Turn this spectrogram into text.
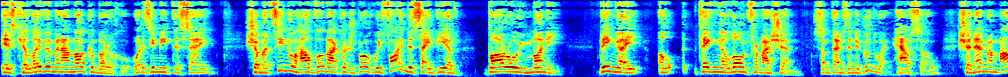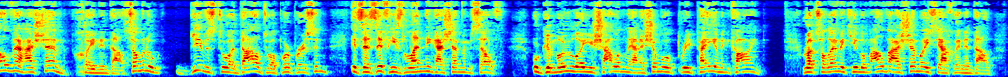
is kelevim and baruchu. What does he mean to say? Shematzinu halvo We find this idea of borrowing money, being a, a taking a loan from Hashem sometimes in a good way. How so? malve Hashem Someone who gives to a dal to a poor person, it's as if he's lending Hashem himself. And Hashem will repay him in kind. The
